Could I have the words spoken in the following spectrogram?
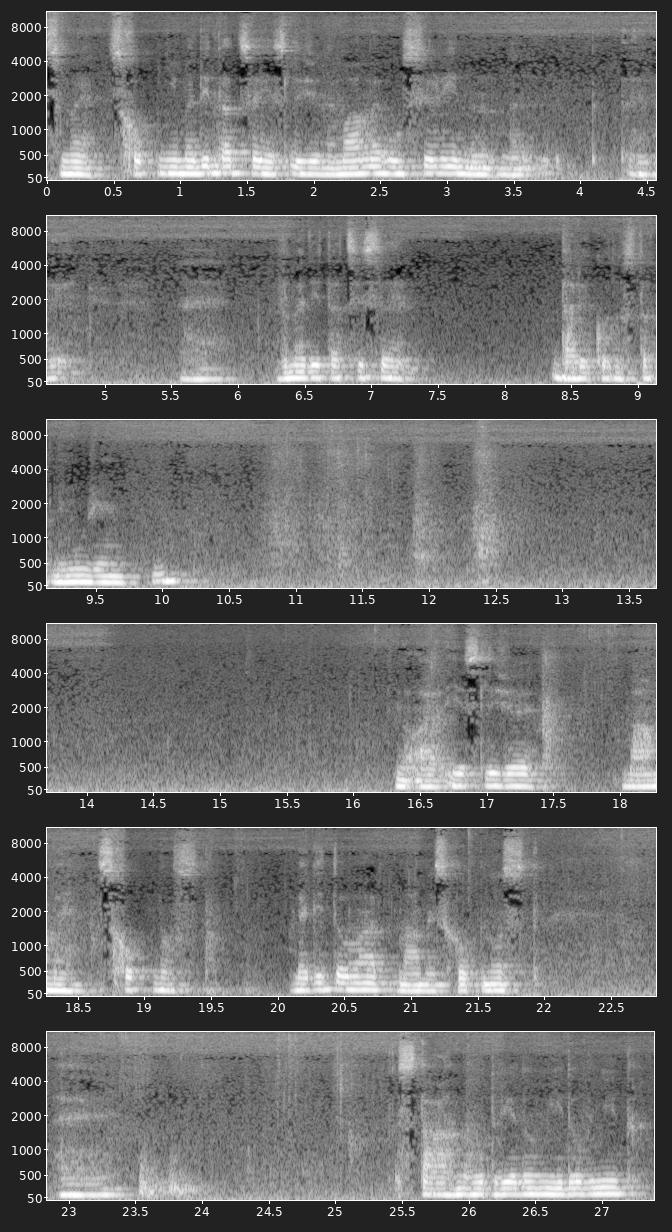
Jsme schopni meditace, jestliže nemáme úsilí, v meditaci se daleko dostat nemůžeme. Hm? No a jestliže máme schopnost meditovat, máme schopnost eh, stáhnout vědomí dovnitř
